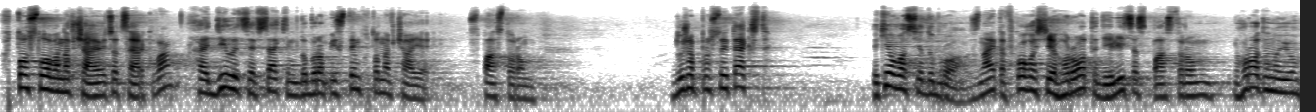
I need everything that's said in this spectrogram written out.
Хто слова навчається, церква, хай ділиться всяким добром із тим, хто навчає з пастором. Дуже простий текст. Яке у вас є добро? Знаєте, в когось є город, діліться з пастором городиною.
